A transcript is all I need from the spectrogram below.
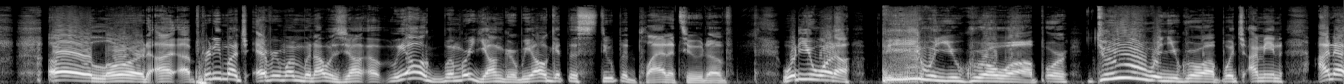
oh lord, I, uh, pretty much everyone when I was young, uh, we all when we're younger, we all get this stupid platitude of, "What do you want to?" be when you grow up or do when you grow up which i mean i know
